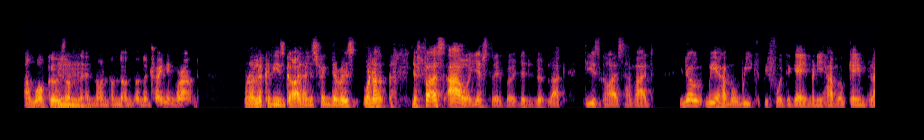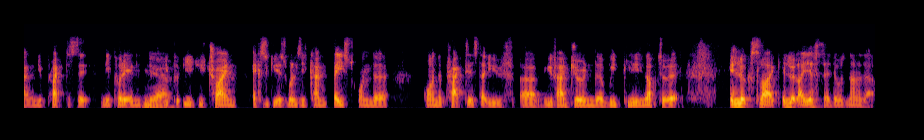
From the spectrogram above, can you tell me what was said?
And what goes mm. on, on, on on the training ground. When I look at these guys, I just think there is when I, the first hour yesterday, bro, it didn't look like these guys have had. You know, we have a week before the game, and you have a game plan, and you practice it, and you put it in. Yeah. You, put, you, you try and execute as well as you can based on the on the practice that you've uh, you've had during the week leading up to it. It looks like it looked like yesterday there was none of that.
